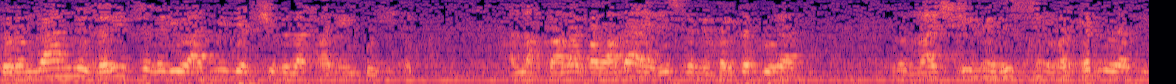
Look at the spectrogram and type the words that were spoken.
تو رمضان میں غریب سے غریب آدمی کی اچھی غذا کھانے کی کوشش کرتا ہے۔ اللہ تعالیٰ کا وعدہ ہے رشتے میں برکت بھی ہو جاتی۔ رمضان شریف میں رشتے میں برکت بھی ہو جاتی۔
